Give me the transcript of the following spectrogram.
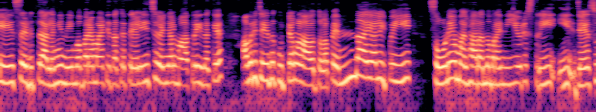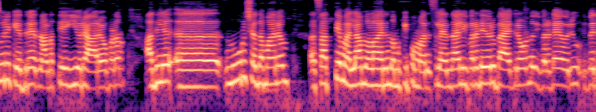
കേസ് എടുത്ത് അല്ലെങ്കിൽ നിയമപരമായിട്ട് ഇതൊക്കെ തെളിയിച്ചു കഴിഞ്ഞാൽ മാത്രമേ ഇതൊക്കെ അവർ ചെയ്ത കുറ്റങ്ങളാവത്തുള്ളൂ. അപ്പൊ എന്തായാലും ഇപ്പൊ ഈ സോണിയ മൽഹാർ എന്ന് പറയുന്ന ഈ ഒരു സ്ത്രീ ഈ ജയസൂര്യക്കെതിരെ നടത്തിയ ഈ ഒരു ആരോപണം അതിൽ നൂറ് ശതമാനം സത്യമല്ല എന്നുള്ള കാര്യം നമുക്കിപ്പോൾ മനസ്സിലായി. എന്തായാലും ഇവരുടെ ഒരു ബാക്ക്ഗ്രൗണ്ട് ഇവരുടെ ഒരു ഇവർ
